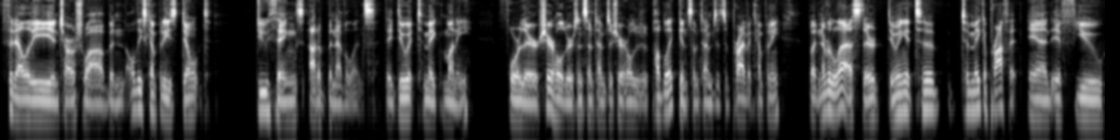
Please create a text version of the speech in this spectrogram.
Fidelity and Charles Schwab and all these companies don't do things out of benevolence. They do it to make money for their shareholders, and sometimes the shareholders are public, and sometimes it's a private company. But nevertheless, they're doing it to to make a profit. And if you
